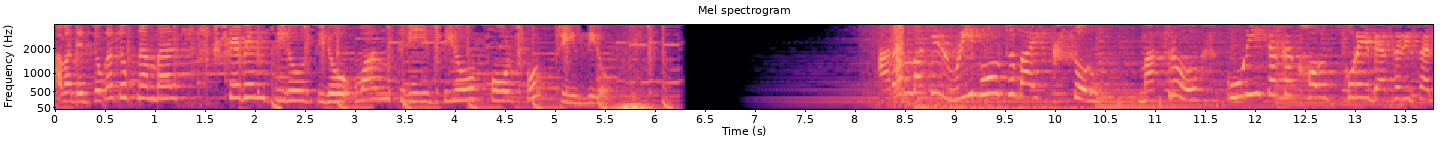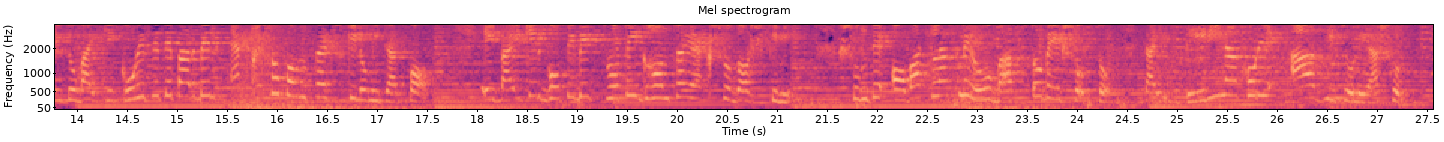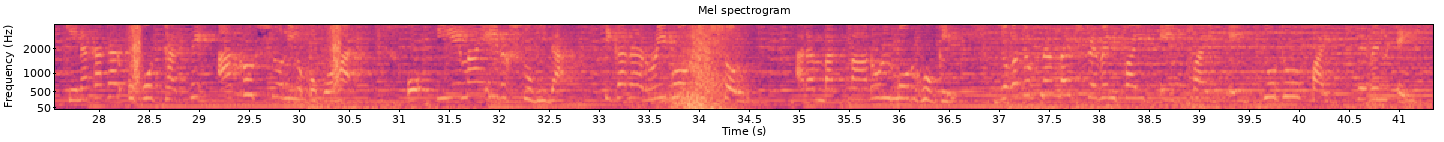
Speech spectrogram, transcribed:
আমাদের যোগাযোগ number seven zero zero one three zero four four three zero. আরামবাগের রিভোল্ট বাইক শোরুম। মাত্র কুড়ি টাকা খরচ করে ব্যাটারি চালিত বাইকে করে যেতে পারবেন একশো পঞ্চাশ কিলোমিটার পথ। এই বাইকের গতিবেগ প্রতি ঘন্টায় একশো দশ কিমি। শুনতে অবাক লাগলেও বাস্তবে সত্য। তাই দেরি না করে আজই চলে আসুন। কেনাকাটার উপর থাকছে আকর্ষণীয় উপহার ও ইএমআই এর সুবিধা। ঠিকানা রিভোল্ট শোরুম, আরামবাগ, পারুল, মোড় হুগলি। যোগাযোগ number seven five eight five eight two two five seven eight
